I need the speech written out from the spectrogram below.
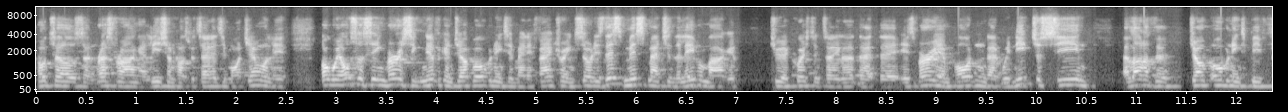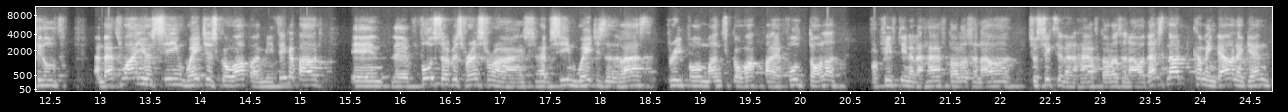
hotels and restaurant and leisure and hospitality more generally. But we're also seeing very significant job openings in manufacturing. So it is this mismatch in the labor market to your question, Taylor, that uh, very important that we need to see a lot of the job openings be filled. And that's why you're seeing wages go up. I mean, think about in the full service restaurants have seen wages in the last three, four months go up by a full dollar from $15.5 an hour to $16.5 an hour. That's not coming down again.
